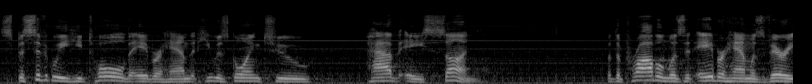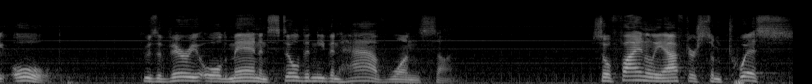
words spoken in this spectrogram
Specifically, he told Abraham that he was going to have a son. But the problem was that Abraham was very old. He was a very old man and still didn't even have one son. So finally, after some twists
